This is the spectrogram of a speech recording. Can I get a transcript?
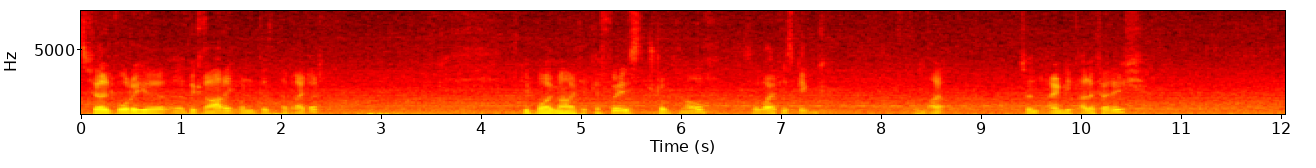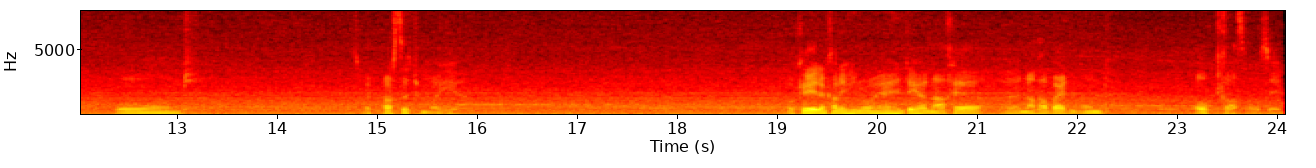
das Feld wurde hier äh, begradigt und ein bisschen verbreitert. Die Bäume habe ich weggefräst, Stumpfen auch, soweit es ging. Und sind eigentlich alle fertig. Und soweit passt das schon mal hier. Okay, dann kann ich nur hinterher nachher äh, nacharbeiten und auch krass aussehen.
